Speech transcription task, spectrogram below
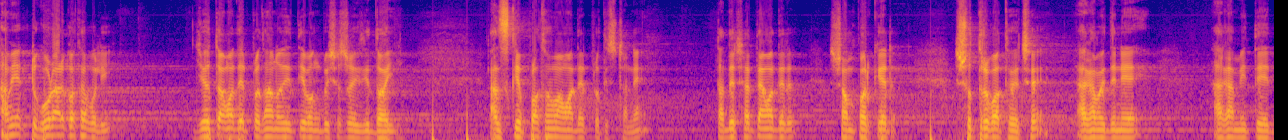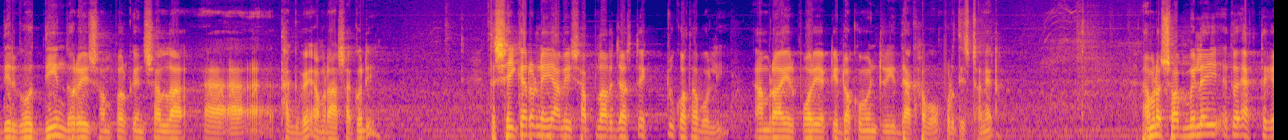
আমি একটু গোড়ার কথা বলি। যেহেতু আমাদের প্রধান অতিথি এবং বিশেষ অতিথি দ্বয় আজকে প্রথম আমাদের প্রতিষ্ঠানে। তাদের সাথে আমাদের সম্পর্কের সূত্রপাত হয়েছে। আগামী দিনে, আগামীতে দীর্ঘদিন ধরে এই সম্পর্ক ইনশাল্লাহ থাকবে, আমরা আশা করি। তো সেই কারণেই আমি শাপলার জাস্ট একটু কথা বলি। আমরা এরপরে একটি ডকুমেন্টারি দেখাবো প্রতিষ্ঠানের। আমরা সব মিলেই তো এক থেকে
